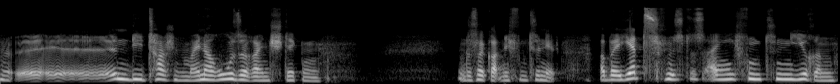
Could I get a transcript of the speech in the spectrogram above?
äh, in die Taschen meiner Hose reinstecken. Und das hat gerade nicht funktioniert. Aber jetzt müsste es eigentlich funktionieren.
